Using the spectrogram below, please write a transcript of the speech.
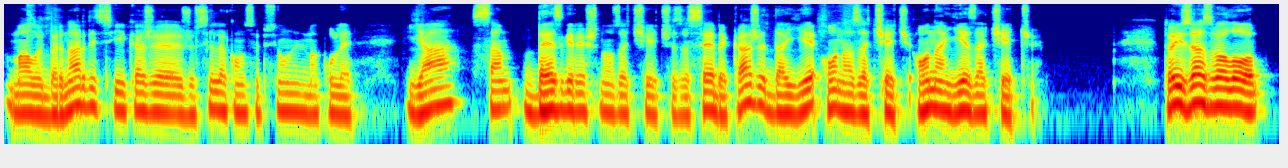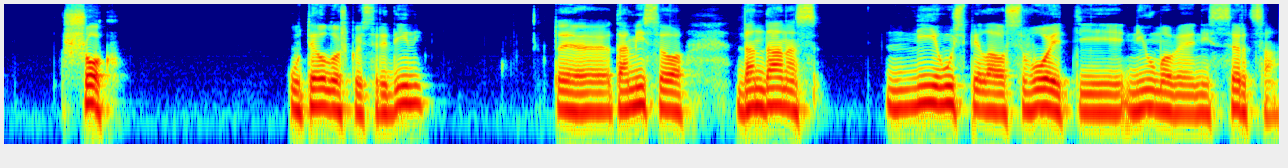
maloj Bernardici i kaže Je suis la conception immaculée. Ja sam bezgrešno začeće. Za sebe kaže da je ona začeće. Ona je začeće. To je izazvalo šok u teološkoj sredini. To je ta misao dan danas nije uspjela osvojiti ni umove ni srca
